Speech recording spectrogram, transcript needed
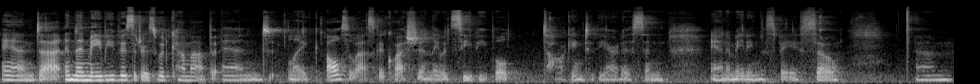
And, uh, and then maybe visitors would come up and like also ask a question. They would see people talking to the artists and animating the space. So, um,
